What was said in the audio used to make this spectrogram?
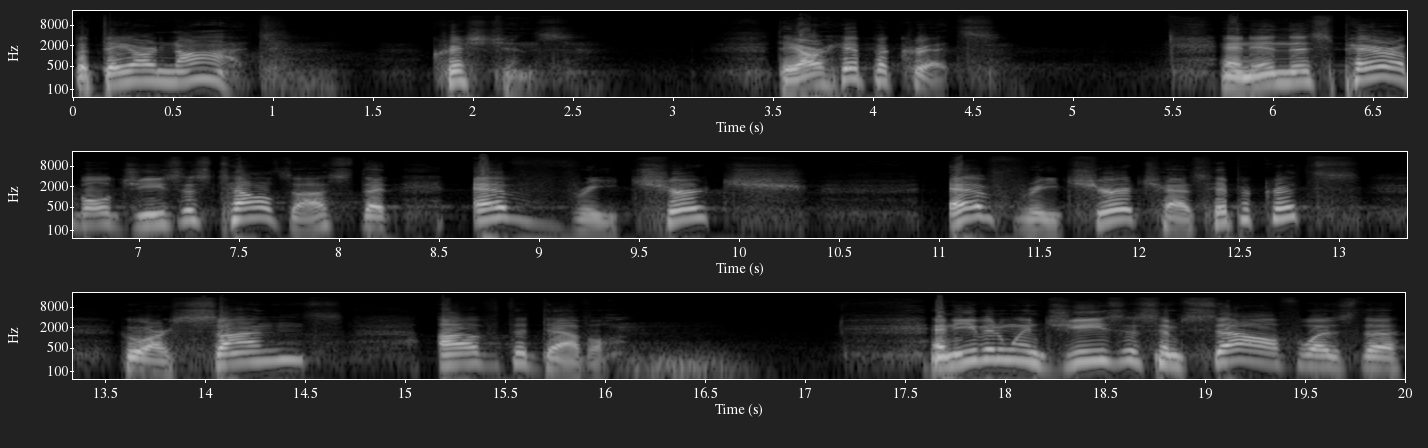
but they are not Christians. They are hypocrites. And in this parable, Jesus tells us that every church, every church has hypocrites who are sons of the devil. And even when Jesus himself was the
